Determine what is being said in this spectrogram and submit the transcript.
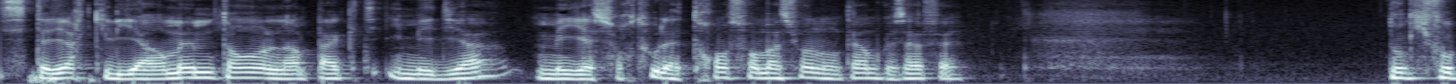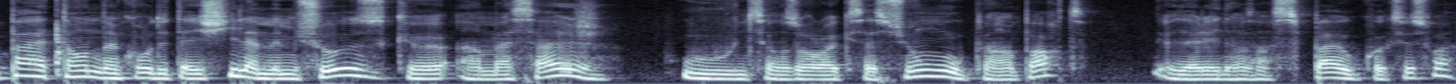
c'est-à-dire qu'il y a en même temps l'impact immédiat, mais il y a surtout la transformation à long terme que ça fait. Donc il ne faut pas attendre d'un cours de tai chi la même chose qu'un massage ou une séance de relaxation ou peu importe, d'aller dans un spa ou quoi que ce soit.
